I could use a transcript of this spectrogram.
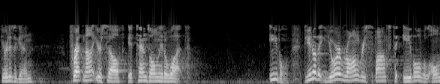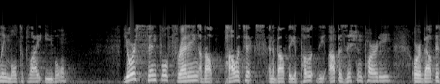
Here it is again. Fret not yourself, it tends only to what? Evil. Do you know that your wrong response to evil will only multiply evil? Your sinful fretting about politics and about the, oppo- the opposition party or about this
